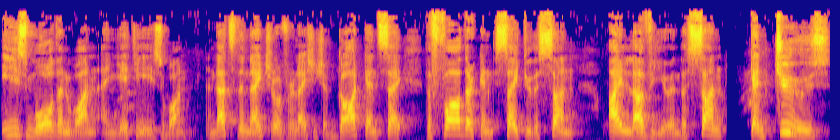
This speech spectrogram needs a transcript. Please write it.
is more than one and yet He is one. And that's the nature of relationship. God can say, the Father can say to the Son, I love you. And the Son can choose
